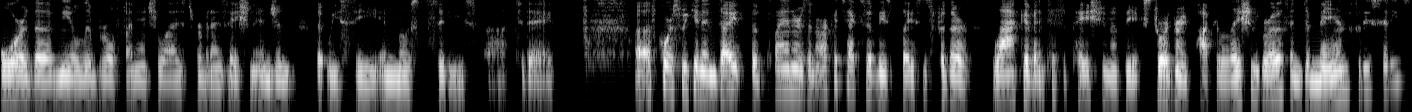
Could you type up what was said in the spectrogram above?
or the neoliberal financialized urbanization engine that we see in most cities uh, today. Uh, of course, we can indict the planners and architects of these places for their lack of anticipation of the extraordinary population growth and demand for these cities.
